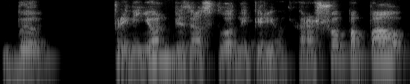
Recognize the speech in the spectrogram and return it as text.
был применен безрасплодный период. Хорошо попал,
